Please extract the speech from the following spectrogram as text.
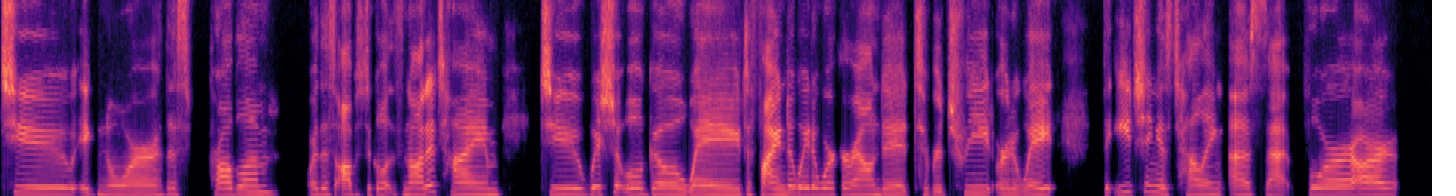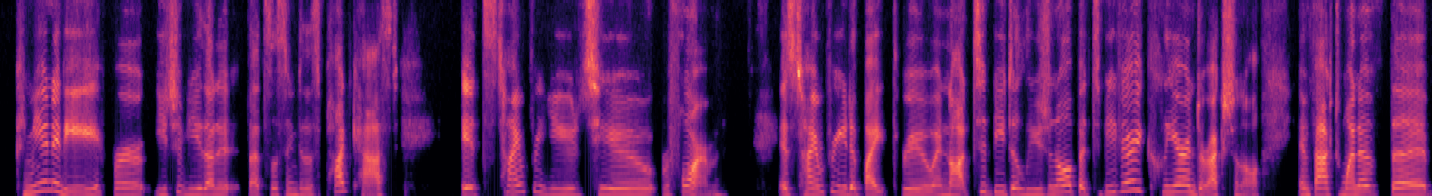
to ignore this problem or this obstacle. It's not a time to wish it will go away, to find a way to work around it, to retreat or to wait the I Ching is telling us that for our community, for each of you that it, that's listening to this podcast, it's time for you to reform. It's time for you to bite through and not to be delusional, but to be very clear and directional. In fact, one of the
